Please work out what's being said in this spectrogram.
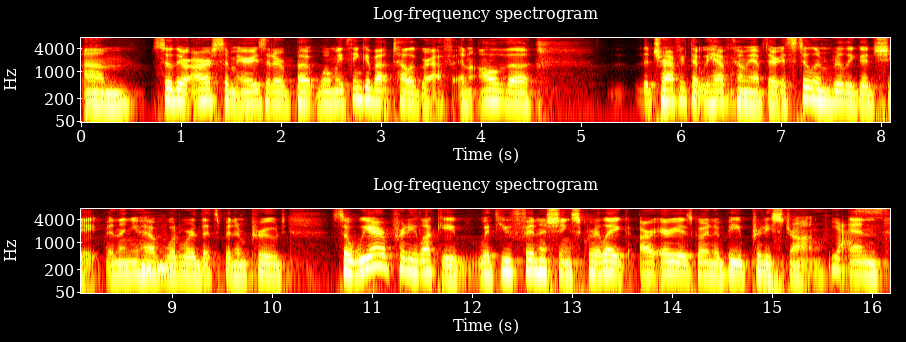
Um, so there are some areas that are, but when we think about Telegraph and all the the traffic that we have coming up there, it's still in really good shape. And then you have mm-hmm. Woodward that's been improved. So we are pretty lucky with you finishing Square Lake. Our area is going to be pretty strong. Yes. And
